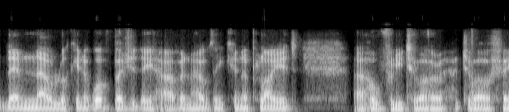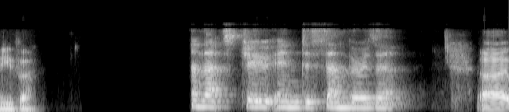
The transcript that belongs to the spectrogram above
them now looking at what budget they have and how they can apply it, uh, hopefully to our to our favour. And that's due in December, is it? Uh,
